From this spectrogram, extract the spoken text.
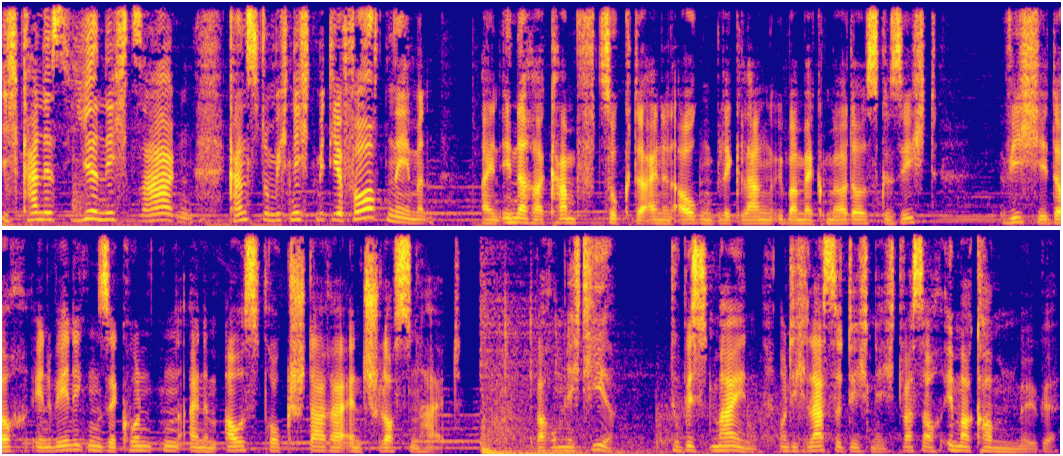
ich kann es hier nicht sagen. Kannst du mich nicht mit dir fortnehmen? Ein innerer Kampf zuckte einen Augenblick lang über McMurdos Gesicht, wich jedoch in wenigen Sekunden einem Ausdruck starrer Entschlossenheit. Warum nicht hier? Du bist mein und ich lasse dich nicht, was auch immer kommen möge.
